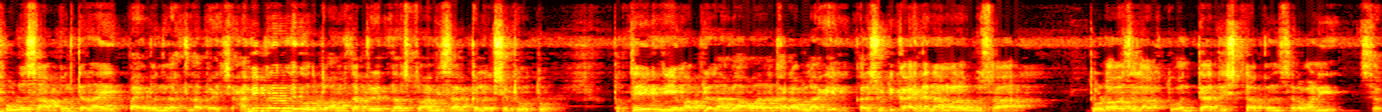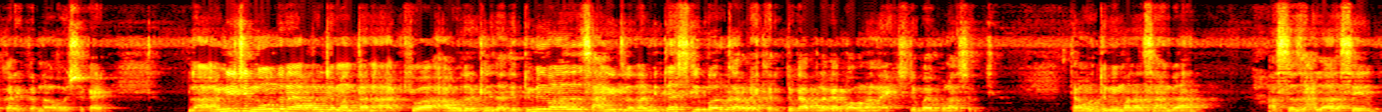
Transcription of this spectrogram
थोडंसं आपण त्याला एक पायबंद घातला पाहिजे. आम्ही प्रयत्न करतो आमचा प्रयत्न असतो आम्ही सारखं लक्ष ठेवतो. फक्त एक नियम आपल्याला गावाला करावा लागेल. कारण शेवटी कायद्यानं आम्हाला ऊस हा तोडावाच लागतो. आणि त्या दृष्टीनं आपण सर्वांनी सहकार्य करणं आवश्यक आहे. लागणीची नोंद नाही आपण जे म्हणताना किंवा अगोदर केली जाते. तुम्ही मला जर सांगितलं ना मी त्या स्लिपवर कारवाई करेन तो काय आपला काय पाहुणा नाही. स्लिप आहे कोण असेल त्यामुळे तुम्ही मला सांगा असं झालं असेल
